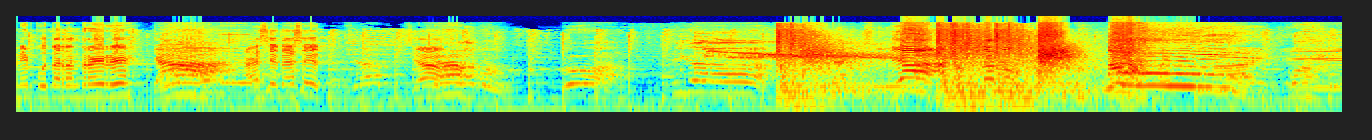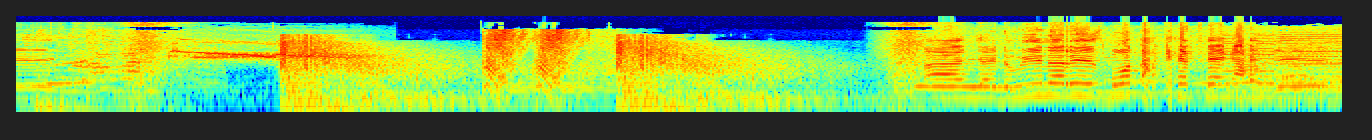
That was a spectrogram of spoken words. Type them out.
Ini putaran terakhir ya. Ya. Asit, asit. Siap. Siap. Satu, dua, tiga. Ya, aduh, benar tuh. Ah. Anjay, the winner is botak ketek anjir.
